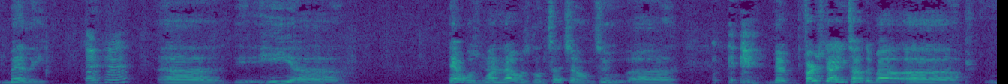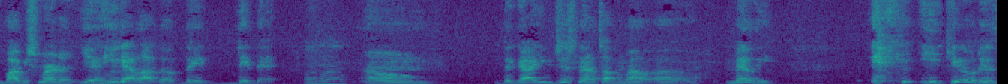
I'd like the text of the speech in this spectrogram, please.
Melly. Mm-hmm. Uh, he uh, that was one that I was gonna touch on too. Uh, the first guy you talked about, uh, Bobby Shmurda. Yeah, he Mhm. got locked up. They did that. Mm-hmm. Um, the guy you just now talking about, uh, Melly. he killed his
